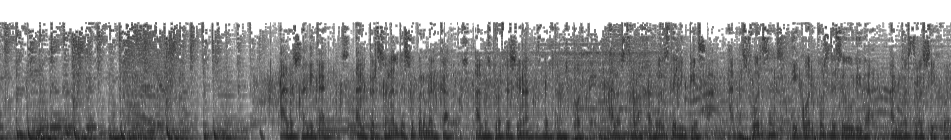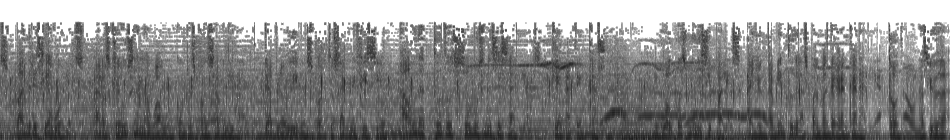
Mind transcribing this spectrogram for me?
A los sanitarios, al personal de supermercados, a los profesionales del transporte, a los trabajadores de limpieza, a las fuerzas y cuerpos de seguridad, a nuestros hijos, padres y abuelos, a los que usan la guagua con responsabilidad. Te aplaudimos por tu sacrificio. Ahora todos somos necesarios. Quédate en casa. Guaguas municipales, Ayuntamiento de Las Palmas de Gran Canaria, toda una ciudad.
